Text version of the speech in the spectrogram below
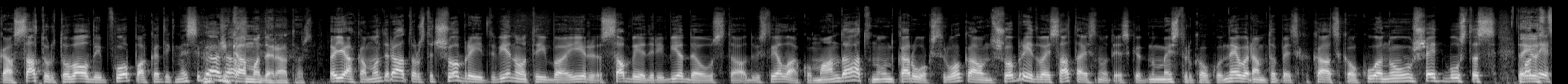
kā, satur to valdību kopā, ka tik nesagāžās. Kā moderators. Jā, kā moderators, tad šobrīd vienotībā ir sabiedrība iedevusi tādu vislielāko mandātu, nu, un karoks rokā, un šobrīd vairs attaisnoties, ka nu, mēs tur kaut ko nevaram, tāpēc, ka kāds kaut ko, nu, šeit būs tas. Te paties...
